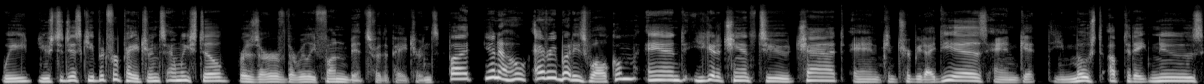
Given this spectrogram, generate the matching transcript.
We used to just keep it for patrons, and we still reserve the really fun bits for the patrons. But, you know, everybody's welcome, and you get a chance to chat and contribute ideas and get the most up to date news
